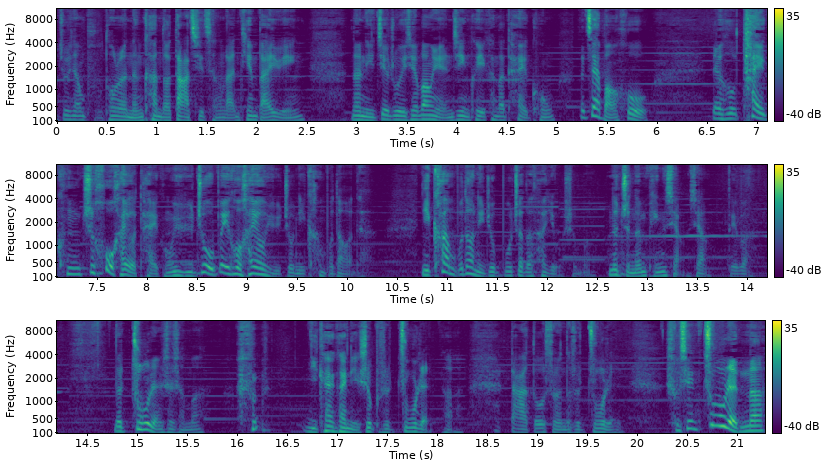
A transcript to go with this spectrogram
就像普通人能看到大气层、蓝天白云，那你借助一些望远镜可以看到太空。那再往后，然后太空之后还有太空，宇宙背后还有宇宙，你看不到的。你看不到，你就不知道它有什么，那只能凭想象，对吧？那猪人是什么？你看看你是不是猪人啊？大多数人都是猪人。首先，猪人呢，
